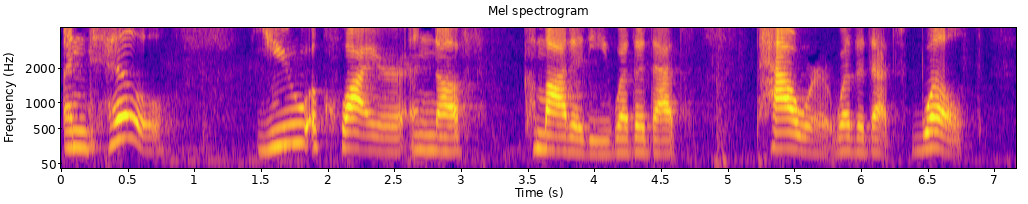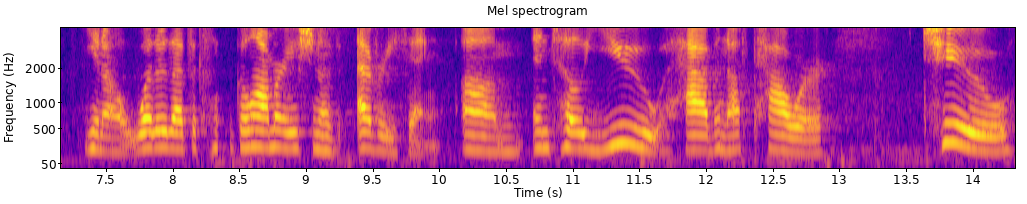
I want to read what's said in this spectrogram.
Until you acquire enough commodity, whether that's power, whether that's wealth, you know, whether that's a conglomeration of everything, um, until you have enough power to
